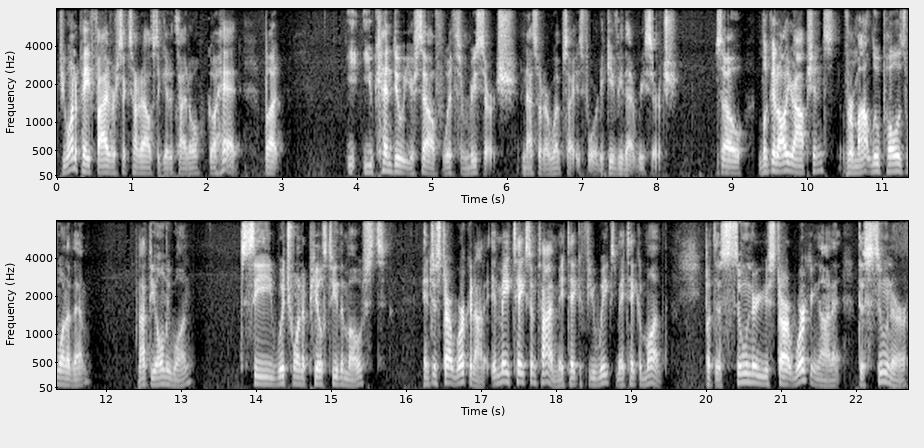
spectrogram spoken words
If you want to pay five or six hundred dollars to get a title, go ahead. But you can do it yourself with some research, and that's what our website is for to give you that research. So look at all your options. Vermont loophole is one of them, not the only one. See which one appeals to you the most and just start working on it. It may take some time, may take a few weeks, may take a month. But the sooner you start working on it, the sooner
